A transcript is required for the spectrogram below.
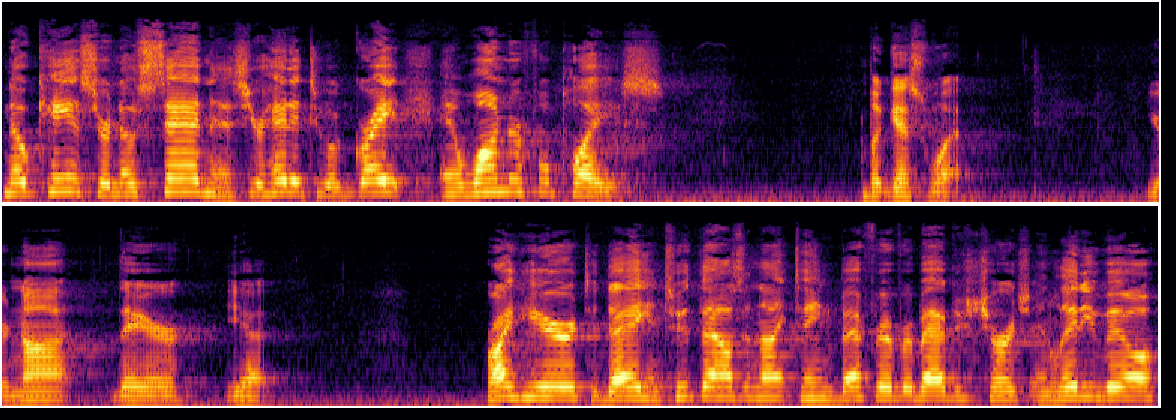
no cancer, no sadness. You're headed to a great and wonderful place. But guess what? You're not there yet. Right here today in 2019, Boeuf River Baptist Church in Liddieville,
